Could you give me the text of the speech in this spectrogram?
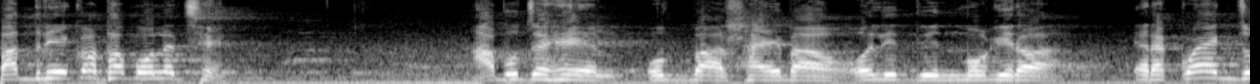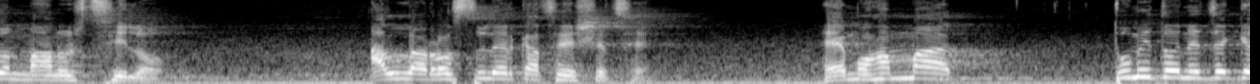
পাদ্রি এ কথা বলেছে। আবু জেহেল উদ্বা সাহেবা অলিদ বিন মগিরা, এরা কয়েকজন মানুষ ছিল। আল্লাহ রসুলের কাছে এসেছে, হে মোহাম্মদ, তুমি তো নিজেকে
